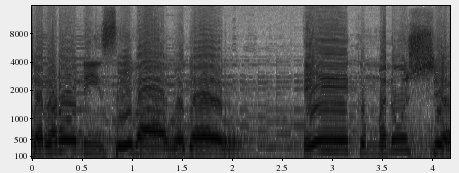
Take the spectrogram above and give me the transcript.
ચરણોની સેવા વગર એક મનુષ્ય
